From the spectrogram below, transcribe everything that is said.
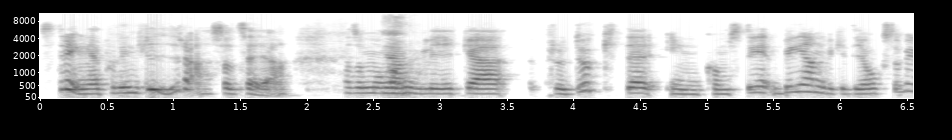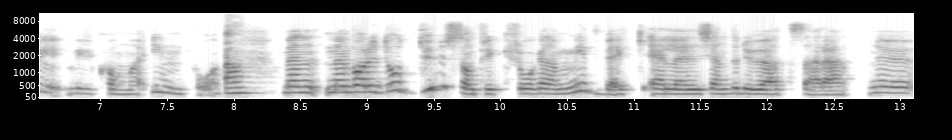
strängar på din lyra så att säga. Alltså många Ja. olika produkter, inkomstben, vilket jag också vill, vill komma in på. Ja. Men, men var det då du som fick frågan av Midbeck eller kände du att så här, nu,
